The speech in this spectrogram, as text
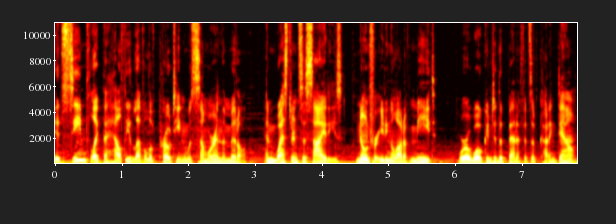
It seemed like the healthy level of protein was somewhere in the middle, and Western societies, known for eating a lot of meat, were awoken to the benefits of cutting down.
